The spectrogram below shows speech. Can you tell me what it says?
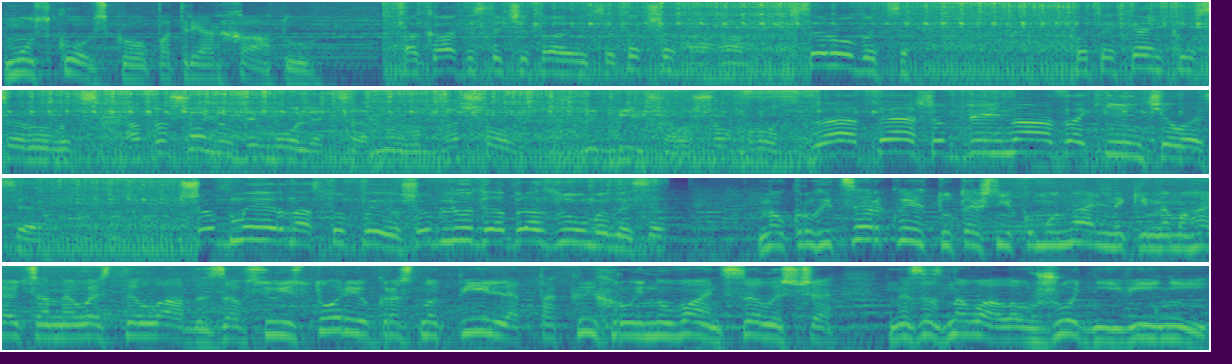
московського патріархату. Акафісти читаються, так що все робиться. Потихеньку все робиться. А за що люди моляться? Ну от за що здебільшого? Що просять? За те, щоб війна закінчилася, щоб мир наступив, щоб люди образумилися. Навкруги церкви тутешні комунальники намагаються навести лад. За всю історію Краснопілля таких руйнувань селище не зазнавало в жодній війні.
